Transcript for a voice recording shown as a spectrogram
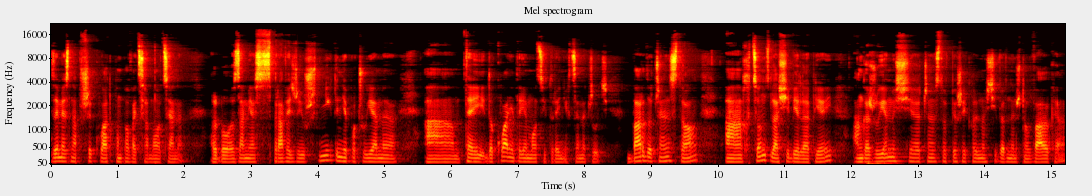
zamiast na przykład pompować samoocenę albo zamiast sprawiać, że już nigdy nie poczujemy tej, dokładnie tej emocji, której nie chcemy czuć. Bardzo często, a chcąc dla siebie lepiej, angażujemy się często w pierwszej kolejności wewnętrzną walkę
